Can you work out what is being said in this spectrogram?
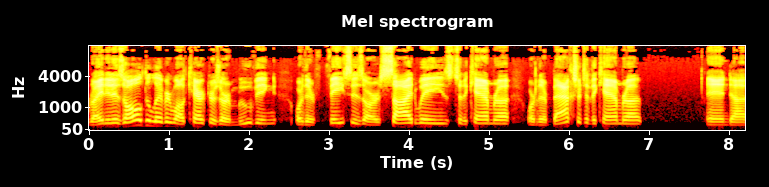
right? It is all delivered while characters are moving, or their faces are sideways to the camera, or their backs are to the camera, and uh,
